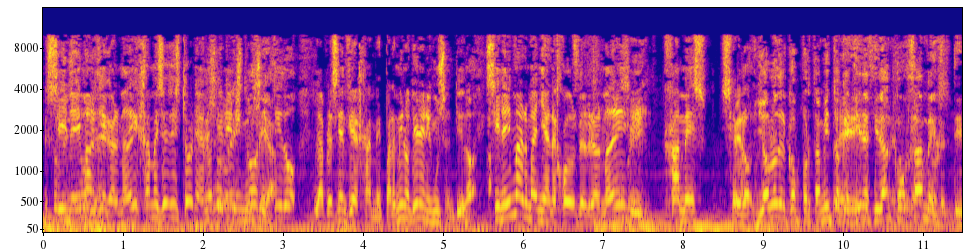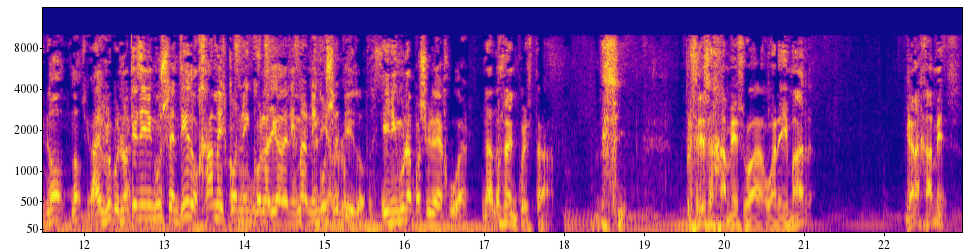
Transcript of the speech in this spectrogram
es otra si Neymar historia. llega al Madrid, James es historia. No Es tiene ningún historia. sentido la presencia de James. Para mí no tiene ningún sentido. Si Neymar mañana es jugador del Real Madrid, Sí. James se Pero va. yo hablo del comportamiento que Eh, tiene Zidane con James. No, no. Se va del grupo. No tiene ningún sentido James con, con la llegada de Neymar. Ningún sentido. Y ninguna posibilidad de jugar. Nada. Vamos a la encuesta. ¿Prefieres a James o a, o a Neymar? Gana James.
